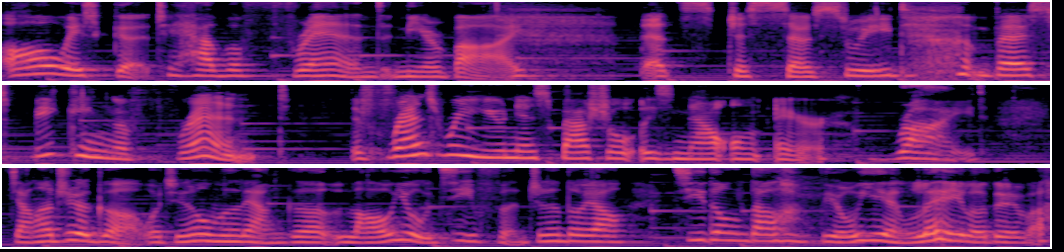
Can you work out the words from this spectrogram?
always good to have a friend nearby. That's just so sweet. But speaking of friend, the Friends reunion special is now on air. Right. 讲到这个，我觉得我们两个老友记粉真的都要激动到流眼泪了，对吧？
